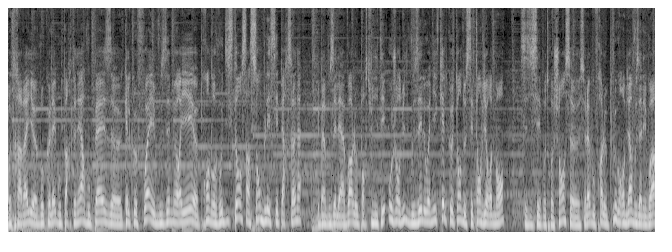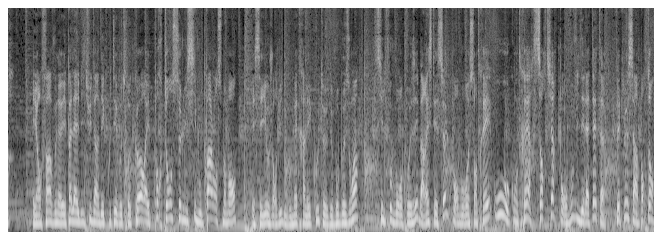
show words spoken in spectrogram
Au travail, euh, vos collègues ou partenaires vous pèsent euh, quelquefois et vous aimeriez euh, prendre vos distances hein, sans blesser personne. Et ben vous allez avoir l'opportunité aujourd'hui de vous éloigner quelque temps de cet environnement. Saisissez votre chance, cela vous fera le plus grand bien, vous allez voir. Et enfin, vous n'avez pas l'habitude hein, d'écouter votre corps et pourtant celui-ci vous parle en ce moment. Essayez aujourd'hui de vous mettre à l'écoute de vos besoins. S'il faut vous reposer, bah restez seul pour vous recentrer ou au contraire sortir pour vous vider la tête. Faites-le, c'est important.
